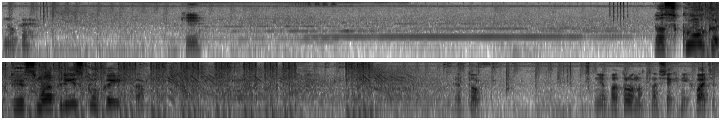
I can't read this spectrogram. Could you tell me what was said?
Ну-ка. Окей. Да сколько? Ты смотри, сколько их там. Готов. Мне патронов на всех не хватит.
